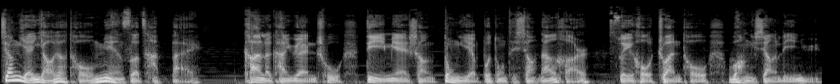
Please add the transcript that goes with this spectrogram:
江岩摇摇头，面色惨白，看了看远处地面上动也不动的小男孩，随后转头望向林雨，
